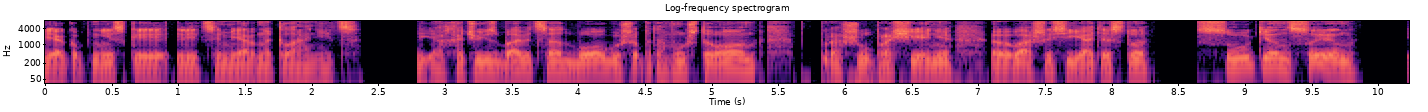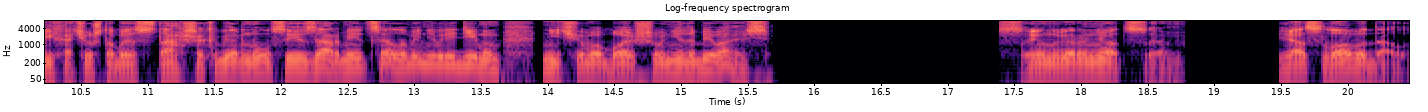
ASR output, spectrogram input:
Якуб низко и лицемерно кланяется. «Я хочу избавиться от Богуша, потому что он, прошу прощения, ваше сиятельство, сукин сын, и хочу, чтобы Сташек вернулся из армии целым и невредимым. Ничего большего не добиваюсь». «Сын вернется. Я слово дал,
